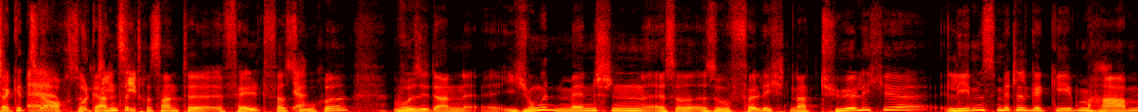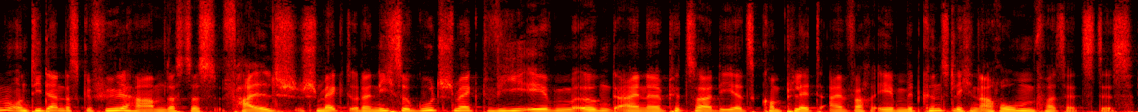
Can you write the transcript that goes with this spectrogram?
Da gibt es ja auch so ganz die, interessante Feldversuche, ja. wo sie dann äh, jungen Menschen so, so völlig natürliche Lebensmittel gegeben haben und die dann das Gefühl haben, dass das falsch schmeckt oder nicht so gut schmeckt, wie eben irgendeine Pizza, die jetzt komplett einfach eben mit künstlichen Aromen versetzt ist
